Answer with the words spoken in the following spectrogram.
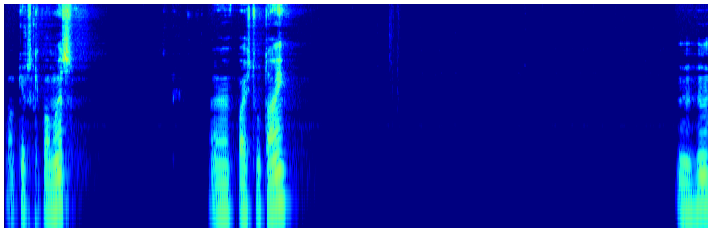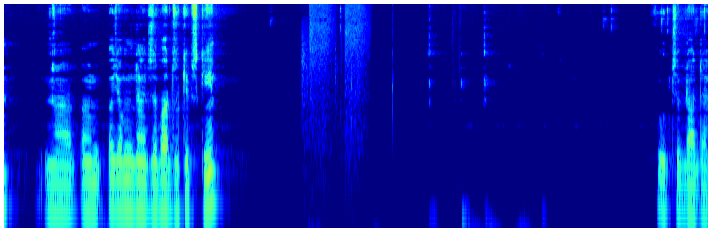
O kiepski pomysł. E, Wpaść tutaj. Mhm. No, powiedziałbym nawet, że bardzo kiepski. Kurczę blade.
